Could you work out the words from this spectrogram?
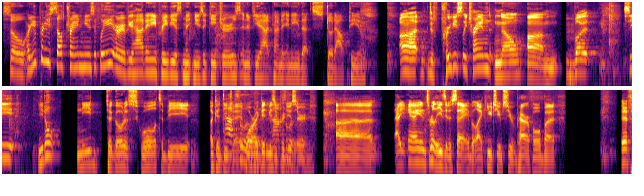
So, are you pretty self-trained musically, or have you had any previous music teachers, and if you had kind of any that stood out to you? Uh, previously trained, no. Um, Mhm. but see, you don't need to go to school to be a good DJ or a good music producer. Uh, I, I mean, it's really easy to say, but like YouTube's super powerful. But if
